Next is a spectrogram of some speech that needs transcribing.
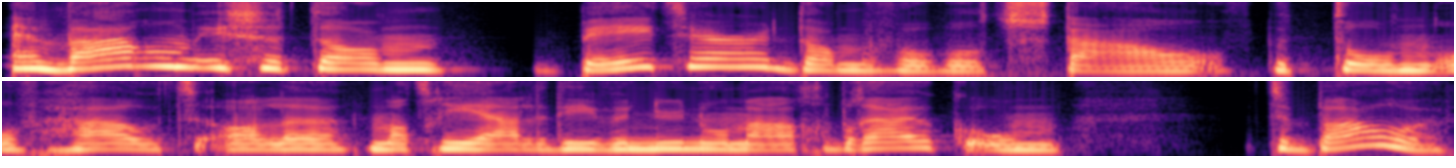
en waarom is het dan beter dan bijvoorbeeld staal of beton of hout, alle materialen die we nu normaal gebruiken om te bouwen?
